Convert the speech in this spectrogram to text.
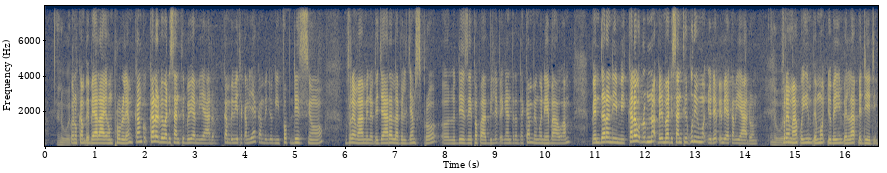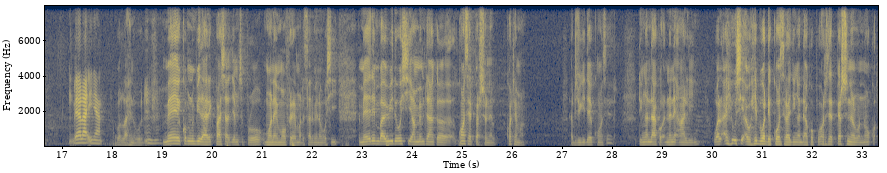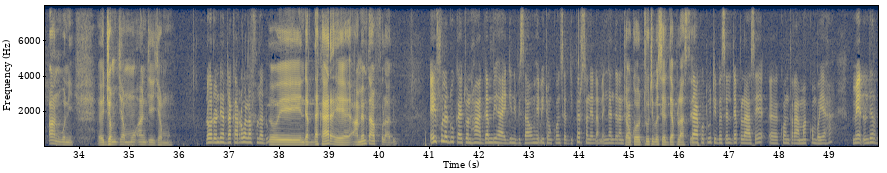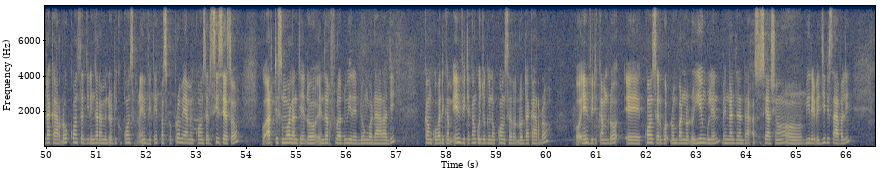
kono kamɓe ɓe ala e on probléme kanko kala ɗo ɓe waɗi sentir ɓe wiya mi yaaɗo kamɓe wiyata kam ya kamɓe jogui foof décision o. Vraiment mino ɓe jara label jams pro euh, le dg papa bille ɓe gandiranta kamɓe goni e ɓaawo am ɓen daranimi kala ko ɗum noɓɓe ɓe waɗi sentir ɓuuri moƴƴude ɓe mbiya kam yaaɗon vraiment ko yimɓe moƴƴuɓe yimɓe laɓɓe deedi. Ɓe ala iñan wallahi no woɗi mais comme no mbiɗa rek passage james pro mona mon frère maɗa salminama aussi. Mais eɗen mbawi wiide aussi en même temps que concert personnel côté ma. Aɗa jogui des concert ɗi ganduɗa ko nane en ligne. Walla ayi aussi a heeɓi wadde concert aji ganduɗa ko personnel wonno ko an woni eh, joom jammo an de jammo ɗo ɗo nder dakar ɗo walla fuladu? Ɗo e nder dakar e en même temps fuladou eyyi fuladu kay toon ha gambi ha e guine bissaw mi heeɓi toon concert ji personnel am ɓe gandiranta taw ko tuuti basel déplacé. Ta ko tuuti basel déplacé euh, contrat makko mbo yaaha mais ɗo nder dakar ɗo concert ji ɗi garami ɗo ɗi ko concert invité par ce que premier amen concert 6 o ko artiste molanteɗo e nder fuladu wiire dongo daraji kanko waɗi kam invité kanko joguino concert ɗo dakar ɗo. O invité kam ɗo e concert goɗɗo bannoɗo yengulen ɓe gandiranta association o wiireɓe djibi sabali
